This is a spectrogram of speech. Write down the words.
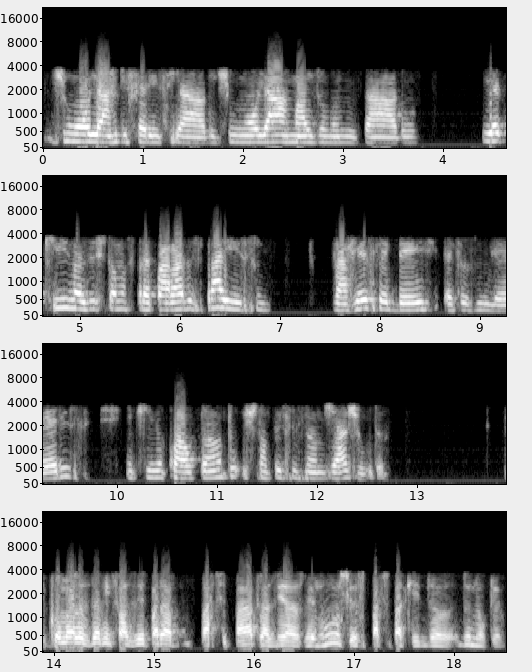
de um olhar diferenciado, de um olhar mais humanizado. E aqui nós estamos preparados para isso, para receber essas mulheres em que no qual tanto estão precisando de ajuda e como elas devem fazer para participar, trazer as denúncias, participar aqui do, do núcleo?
